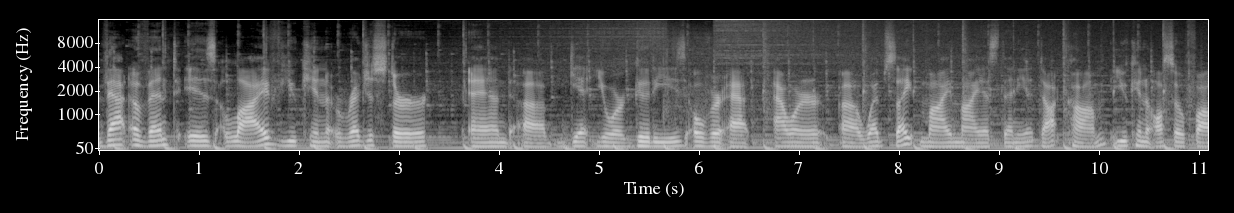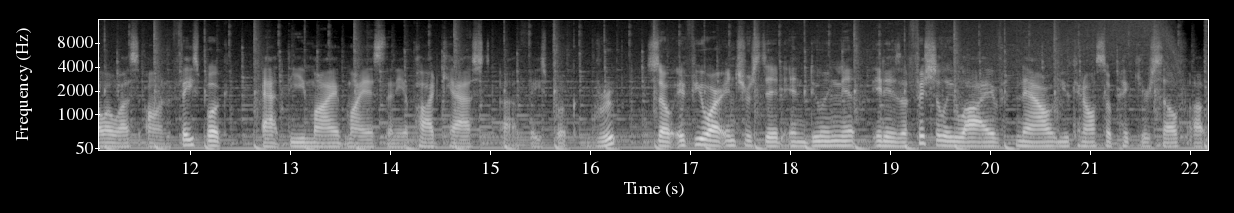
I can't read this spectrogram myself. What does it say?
That event is live. You can register and uh, get your goodies over at our uh, website, mymyasthenia.com. You can also follow us on Facebook at the My Myasthenia Podcast uh, Facebook group. So if you are interested in doing it, it is officially live now. You can also pick yourself up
